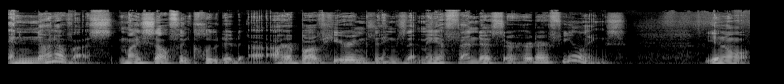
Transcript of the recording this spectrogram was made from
and none of us, myself included, are above hearing things that may offend us or hurt our feelings. You know,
